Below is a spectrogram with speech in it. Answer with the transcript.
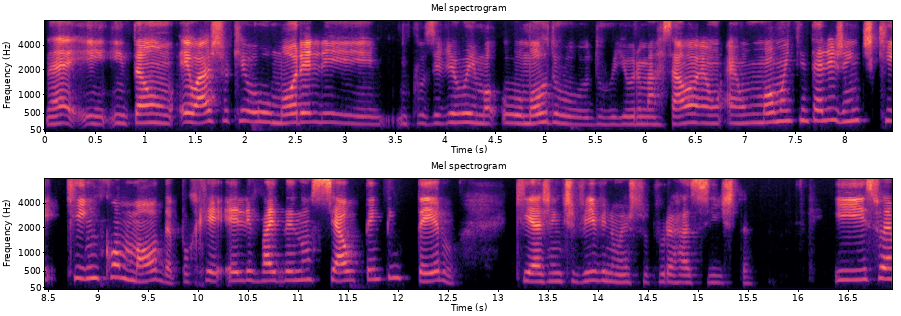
Né? E, então, eu acho que o humor, ele, inclusive o, humor do, do Yuri Marçal é um, é um humor muito inteligente que, que incomoda, porque ele vai denunciar o tempo inteiro que a gente vive numa estrutura racista. E isso é,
